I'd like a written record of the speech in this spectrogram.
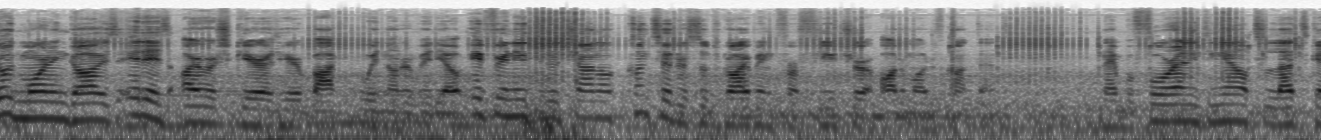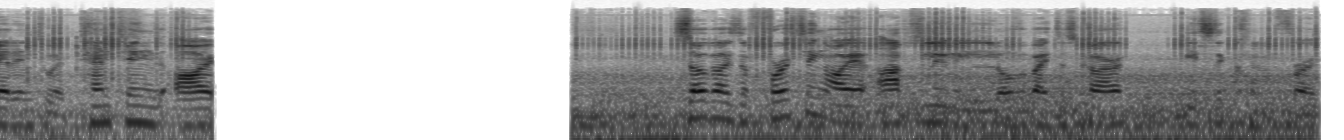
Good morning guys, it is Irish Garrett here back with another video. If you're new to the channel, consider subscribing for future automotive content. Now before anything else, let's get into it. 10 things I... So guys, the first thing I absolutely love about this car is the comfort.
